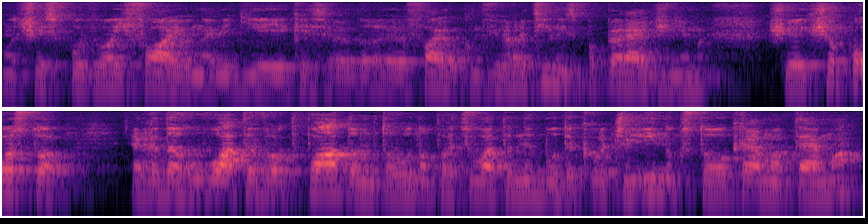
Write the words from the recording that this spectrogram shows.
От щось по Wi-Fi навіть є якийсь е, файл конфігураційний з попередженнями, що якщо просто редагувати WordPad, то воно працювати не буде. Коротше, Linux то окрема тема.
